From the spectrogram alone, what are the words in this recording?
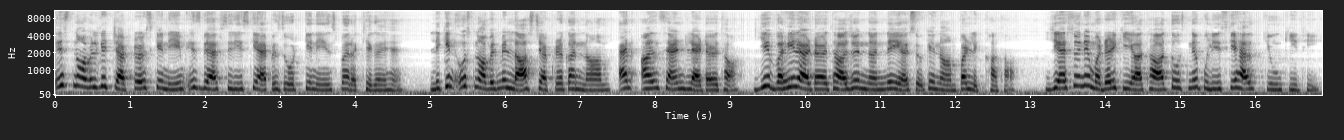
इस नॉवल के चैप्टर्स के नेम इस वेब सीरीज़ के एपिसोड के नेम्स पर रखे गए हैं। लेकिन उस नॉवल में लास्ट चैप्टर का नाम एन अनसेंड लेटर था। ये वही लेटर था जो नन ने यसो के नाम पर लिखा था। यसो ने मर्डर किया था तो उसने पुलिस की हेल्प क्यों की थी?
